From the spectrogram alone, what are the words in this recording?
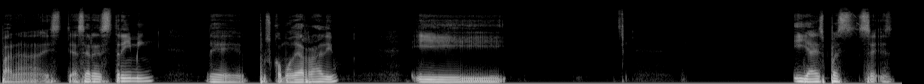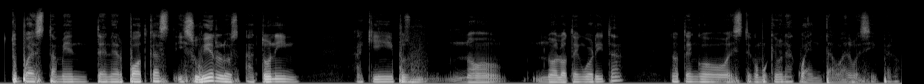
para este, hacer streaming de pues como de radio y y ya después tú puedes también tener podcast y subirlos a TuneIn. Aquí pues no no lo tengo ahorita, no tengo este como que una cuenta o algo así, pero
